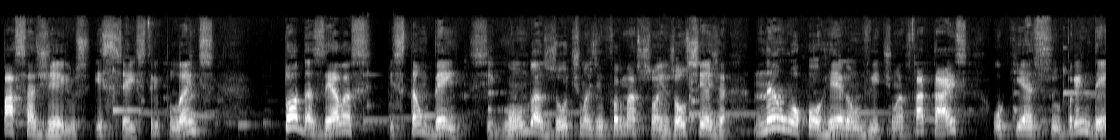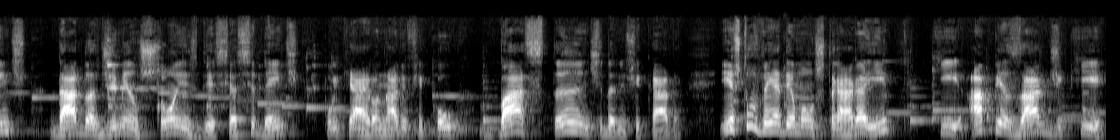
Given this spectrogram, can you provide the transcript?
passageiros e 6 tripulantes, todas elas estão bem, segundo as últimas informações, ou seja, não ocorreram vítimas fatais, o que é surpreendente dado as dimensões desse acidente, porque a aeronave ficou bastante danificada. Isto veio a demonstrar aí que apesar de que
